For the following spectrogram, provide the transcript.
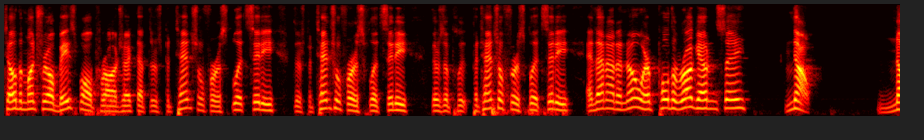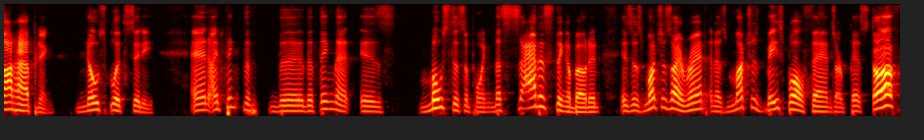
Tell the Montreal Baseball Project that there's potential for a split city. There's potential for a split city. There's a potential for a split city. And then out of nowhere, pull the rug out and say, no, not happening. No split city. And I think the the the thing that is most disappointing, the saddest thing about it is as much as I rant and as much as baseball fans are pissed off,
